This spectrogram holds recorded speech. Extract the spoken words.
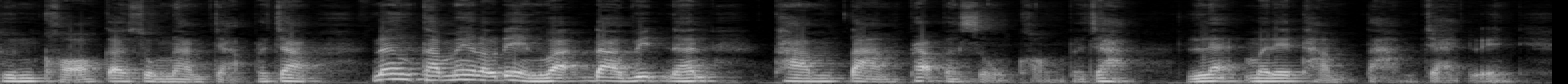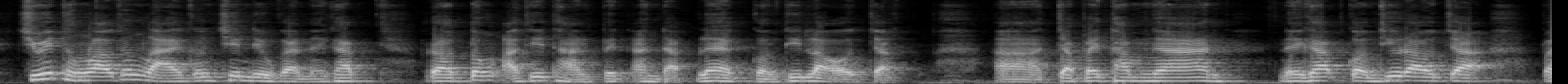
ทูลขอการทรงนำจากพระเจ้า นั่นทำให้เราได้เห็นว่าดาวิดนั้นทำตามพระประสงค์ของพระเจ้า และไม่ได้ทำตามใจตัวเอง ชีวิตของเราทั้งหลายก็เช่นเดียวกันนะครับ เราต้องอธิษฐานเป็นอันดับแรกก่อนที่เราจะจะไปทำงานนะครับ ก่อนที่เราจะไป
